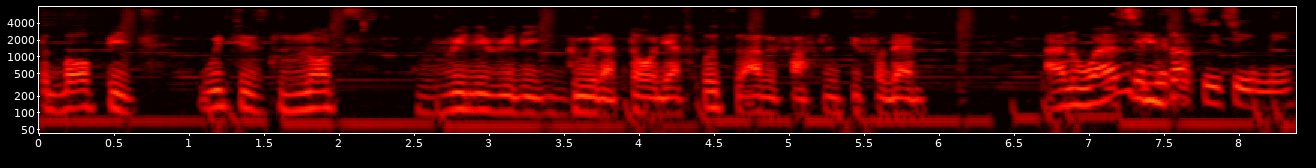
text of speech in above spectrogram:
football pitch, which is not really, really good at all. They are supposed to have a facility for them. And well, the separate facility, you mean?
